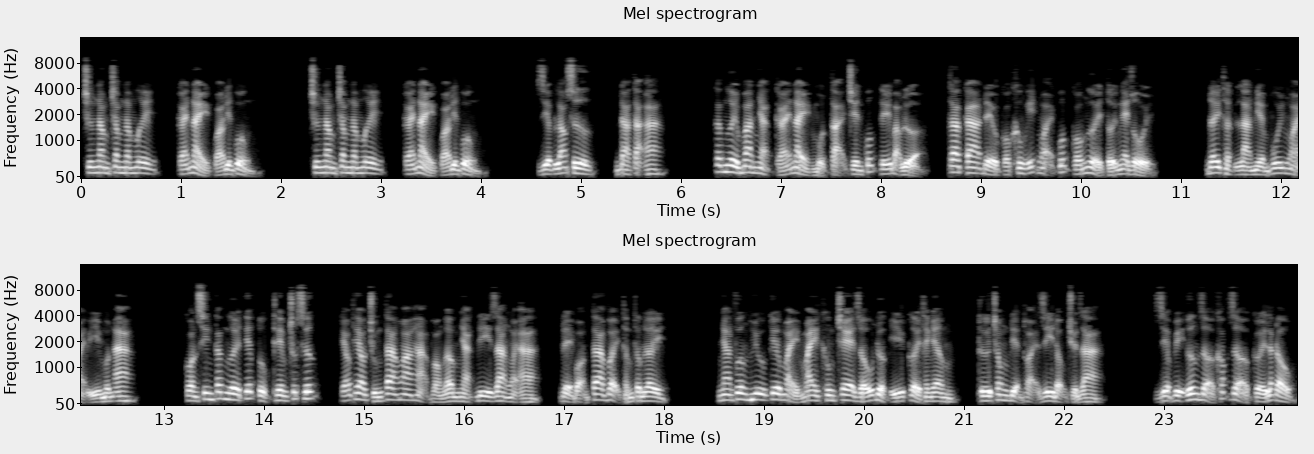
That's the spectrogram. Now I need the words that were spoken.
Chương 550, cái này quá điên cuồng. Chương 550, cái này quá điên cuồng. Diệp lão sư đa tạ a. Các ngươi ban nhạc cái này một tại trên quốc tế bạo lửa ta ca đều có không ít ngoại quốc có người tới nghe rồi đây thật là niềm vui ngoài ý muốn a. Còn xin các ngươi tiếp tục thêm chút sức, kéo theo chúng ta hoa hạ vòng âm nhạc đi ra ngoài à để bọn ta vậy thấm thâm lây. Nhan phương hưu kia mảy may không che giấu được ý cười thanh âm, từ trong điện thoại di động truyền ra. Diệp vị ương dở khóc dở cười lắc đầu,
